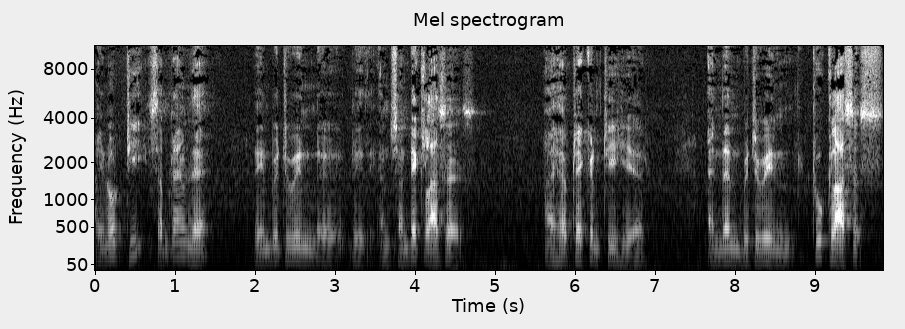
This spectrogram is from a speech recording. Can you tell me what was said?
I know tea, sometimes they, in between uh, the, and Sunday classes, I have taken tea here, and then between two classes,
